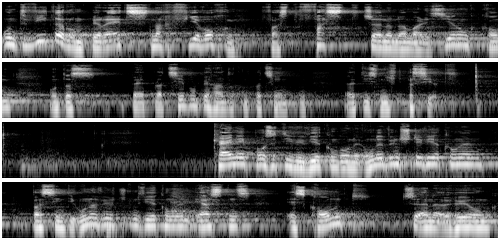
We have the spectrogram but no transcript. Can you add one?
und wiederum bereits nach vier Wochen fast, fast zu einer Normalisierung kommt und dass bei placebo behandelten Patienten äh, dies nicht passiert. Keine positive Wirkung ohne unerwünschte Wirkungen. Was sind die unerwünschten Wirkungen? Erstens, es kommt zu einer Erhöhung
